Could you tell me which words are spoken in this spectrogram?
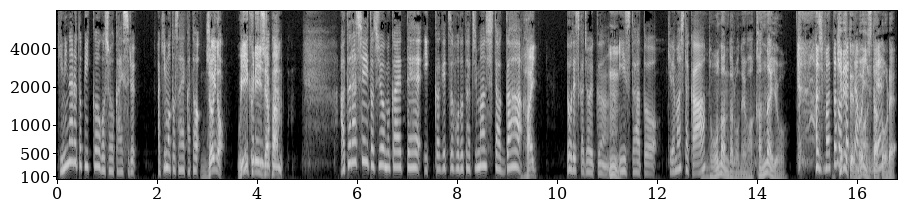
気になるトピックをご紹介する秋元才加とジョイのウィークリージャパン。新しい年を迎えて1ヶ月ほど経ちましたがはい。どうですかジョイ君、うん。いいスタート切れましたか？どうなんだろうね。わかんないよ。始まったば切れてんかりだもんね。の？いいスタート俺。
